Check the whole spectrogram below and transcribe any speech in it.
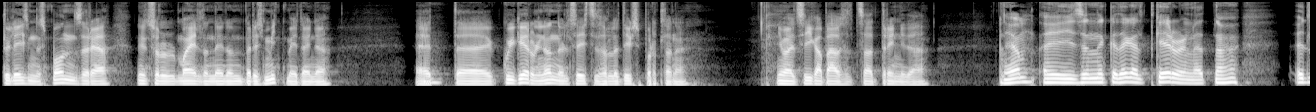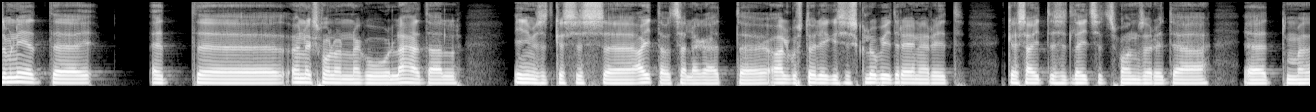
tuli esimene sponsor ja nüüd sul, ma eeldan, neid on päris mitmeid, on ju. et mm. kui keeruline on üldse Eestis olla tippsportlane? niimoodi, et sa igapäevaselt saad trenni teha jah, ei, see on ikka tegelikult keeruline, et noh, ütleme nii, et, et äh, õnneks mul on nagu lähedal inimesed, kes siis äh, aitavad sellega, et äh, algust oligi siis klubitreenerid, kes aitasid, leidsid sponsorid ja et ma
